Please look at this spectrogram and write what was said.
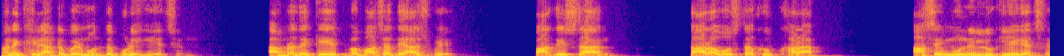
মানে ঘেরাটোপের মধ্যে পড়ে গিয়েছেন। আপনাদের কে বাঁচাতে আসবে? পাকিস্তান? তার অবস্থা খুব খারাপ। আসিম মুনির লুকিয়ে গেছে।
